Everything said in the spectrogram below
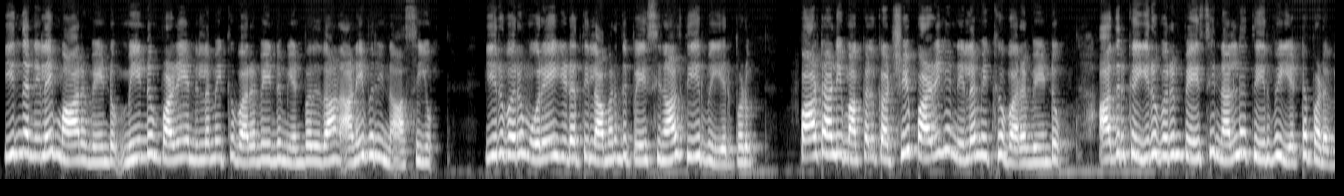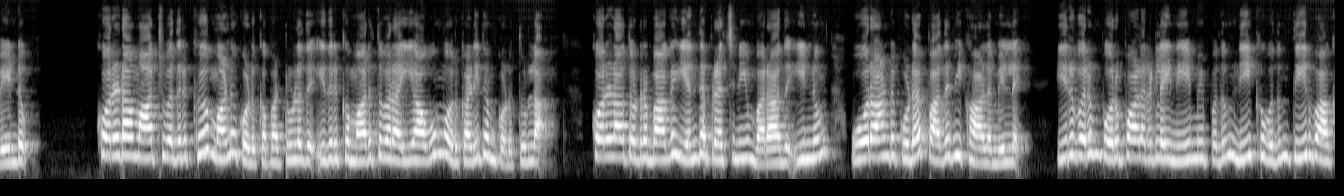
இந்த நிலை மாற வேண்டும். மீண்டும் பழைய நிலைமைக்கு வர வேண்டும் என்பதுதான் அனைவரின் ஆசையும். இருவரும் ஒரே இடத்தில் அமர்ந்து பேசினால் தீர்வு ஏற்படும். பாட்டாளி மக்கள் கட்சி பழைய நிலைமைக்கு வர வேண்டும். அதற்கு இருவரும் பேசி நல்ல தீர்வு எட்டப்பட வேண்டும். கொறடா மாற்றுவதற்கு மனு கொடுக்கப்பட்டுள்ளது. இதற்கு மருத்துவர் ஐயாவும் ஒரு கடிதம் கொடுத்துள்ளார். கொறடா தொடர்பாக எந்த பிரச்சனையும் வராது. இன்னும் ஓராண்டு கூட பதவி காலம் இல்லை. இருவரும் பொறுப்பாளர்களை நியமிப்பதும் நீக்குவதும் தீர்வாக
